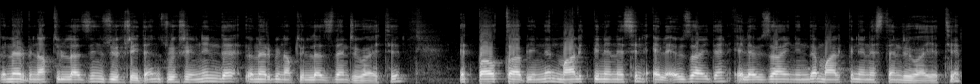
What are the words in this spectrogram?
Ömer bin Abdülaziz'in Zühri'den, Zühri'nin de Ömer bin Abdülaziz'den rivayeti. Etbaut tabiinden Malik bin Enes'in El-Evzai'den, El-Evzai'nin de Malik bin Enes'ten rivayeti.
